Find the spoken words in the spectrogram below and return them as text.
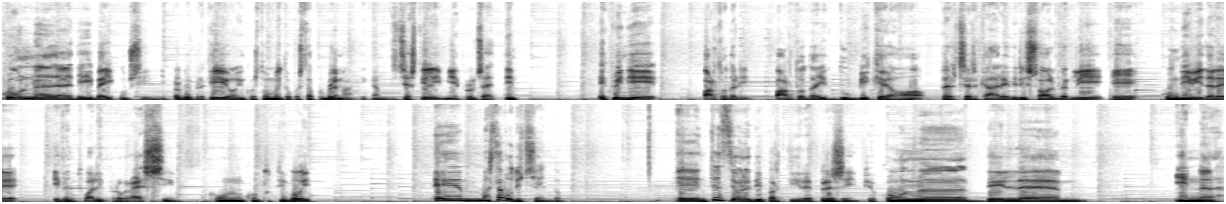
con eh, dei bei consigli, proprio perché io in questo momento ho questa problematica di gestire i miei progetti e quindi parto da lì, parto dai dubbi che ho per cercare di risolverli e condividere eventuali progressi con, con tutti voi. E, ma stavo dicendo, e intenzione di partire per esempio con eh, del ehm, in,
